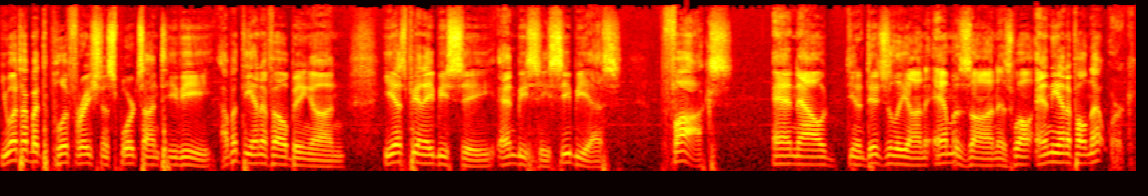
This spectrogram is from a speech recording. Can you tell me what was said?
you want to talk about the proliferation of sports on TV? How about the NFL being on ESPN, ABC, NBC, CBS, Fox, and now you know digitally on Amazon as well, and the NFL Network?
